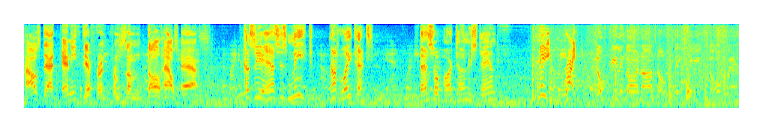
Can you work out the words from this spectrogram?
How's that any different from some dollhouse ass? Because the ass is meat, not latex. That's so hard to understand. Meat, right. No feeling going on, no thinking, no awareness.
